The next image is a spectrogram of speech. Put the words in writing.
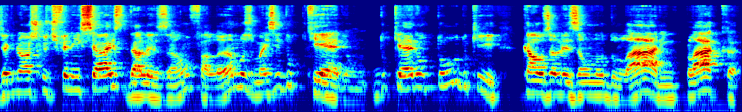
Diagnósticos diferenciais da lesão, falamos, mas e do Kerion? Do Kerion, tudo que causa lesão nodular, em placa,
